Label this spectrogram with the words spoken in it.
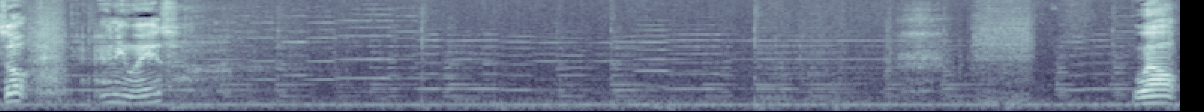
So, anyways. Well,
